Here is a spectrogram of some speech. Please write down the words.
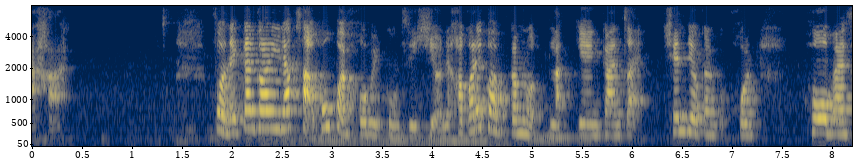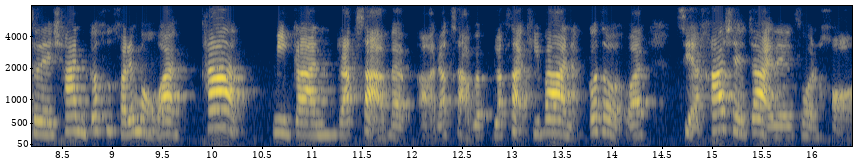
นะคะส่วนในการกรณีรักษาผู้ป่วยโควิดกลุ่มสีเขียวเนี่ยเขาก็ได้กำหนดหลักเกณฑ์การจ่ายเช่นเดียวกันกับคน home isolation ก็คือเขาได้มองว่าถ้า มีการรักษาแบบรักษาแบบรักษาที่บ้านอะก็จะแบบว่าเสียค่าใช้จ่ายในส่วนของ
